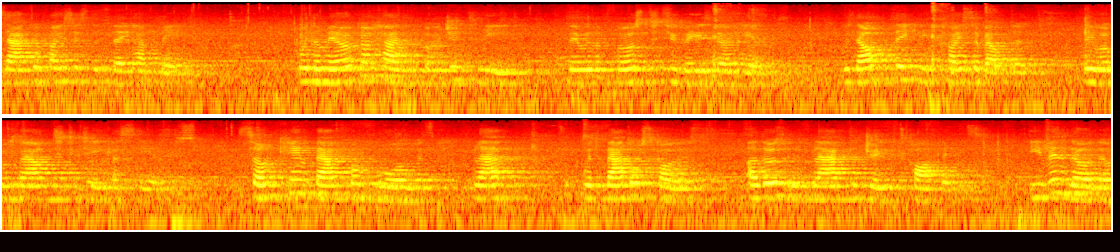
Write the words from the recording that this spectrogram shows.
sacrifices that they have made. When America had an urgent need, they were the first to raise their hands. Without thinking twice about it, they were proud to take a stand. Some came back from war with black, with battle scars, others in black-draped coffins. Even though their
